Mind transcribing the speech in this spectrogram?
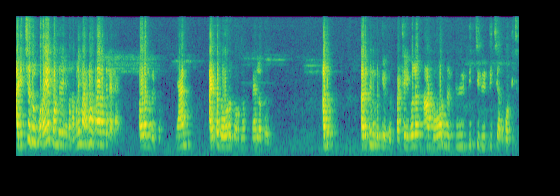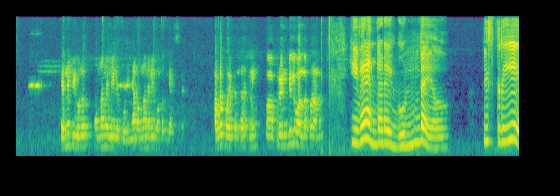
അടിച്ചതും കുറെ കൊണ്ടു കഴിഞ്ഞപ്പോൾ നമ്മൾ ഈ മരണപ്രാളത്തിലല്ലേ അവളൊന്ന് വിട്ടു. ഞാൻ അടുത്ത ഡോറ് തുറന്ന് മേളിൽ പോയി. അത് അകത്തിന് കുത്തിയിട്ടു പക്ഷെ ഇവൾ ആ ഡോറിന് ഇടിച്ച് ഇടിച്ച് അത് പൊട്ടിച്ചു. എന്നിട്ട് ഇവൾ ഒന്നാം നിലയിൽ കൂടി ഞാൻ ഒന്നാം നിലയിൽ കൊണ്ടു വിചാരിച്ചത് അവിടെ പോയപ്പോ എന്താ? ഫ്രണ്ടിൽ വന്നപ്പോഴാണ് ഇവരെന്താടേ ഗുണ്ടയോ? ഈ സ്ത്രീയെ?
